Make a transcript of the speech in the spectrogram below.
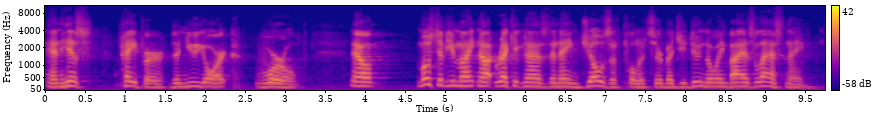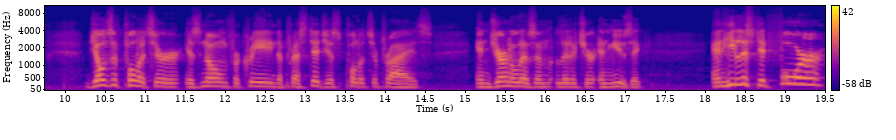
and his paper, The New York World. Now, most of you might not recognize the name Joseph Pulitzer, but you do know him by his last name. Joseph Pulitzer is known for creating the prestigious Pulitzer Prize in journalism, literature, and music. And he listed four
